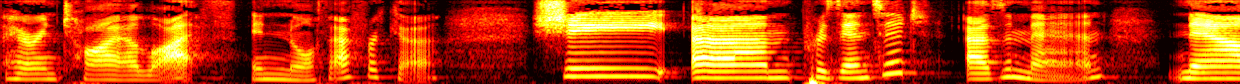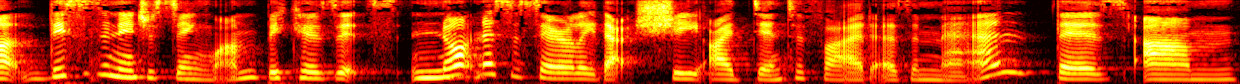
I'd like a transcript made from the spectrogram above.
her entire life in North Africa. She um, presented as a man. Now, this is an interesting one because it's not necessarily that she identified as a man. There's um,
